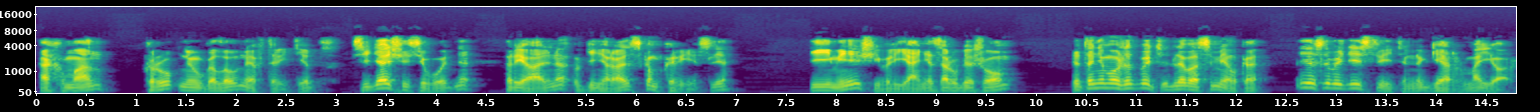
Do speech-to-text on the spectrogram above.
Ахман — крупный уголовный авторитет, сидящий сегодня реально в генеральском кресле и имеющий влияние за рубежом, это не может быть для вас мелко, если вы действительно гер-майор.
